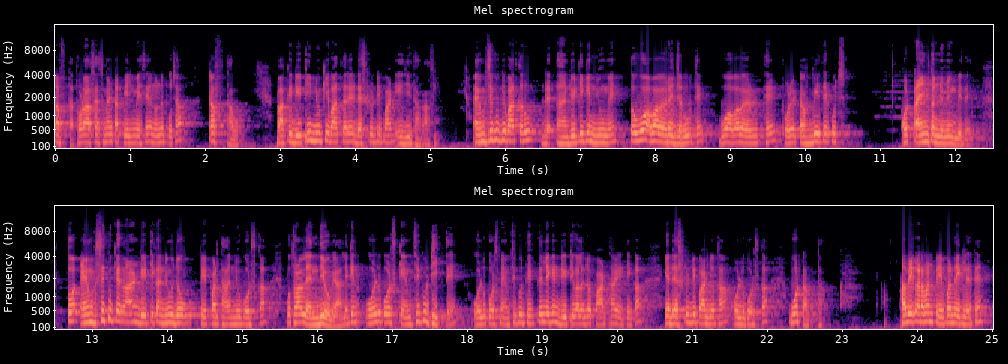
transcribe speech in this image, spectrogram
टफ था। थोड़ा असेसमेंट अपील में से उन्होंने पूछा टफ था वो। बाकी डीटी न्यू की बात करें डिस्क्रिप्टिव पार्ट ईजी था काफ़ी। एमसीक्यू की बात करूँ डीटी के न्यू में तो वो अब एवरेज ज़रूर थे। वो अब एवरेज थे, थोड़े टफ भी थे कुछ, और टाइम कंज्यूमिंग भी थे। तो एमसीक्यू के कारण डीटी का न्यू जो पेपर था न्यू कोर्स का, वो थोड़ा लेंदी हो गया। लेकिन ओल्ड कोर्स के एमसीक्यू ठीक थे। ओल्ड कोर्स में एमसीक्यू ठीक थे, लेकिन डीटी वाला जो पार्ट था डीटी का, या डेस्क्रिप्टिव पार्ट जो था ओल्ड कोर्स का, वो टफ था। अब एक बार अपन पेपर देख लेते हैं।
